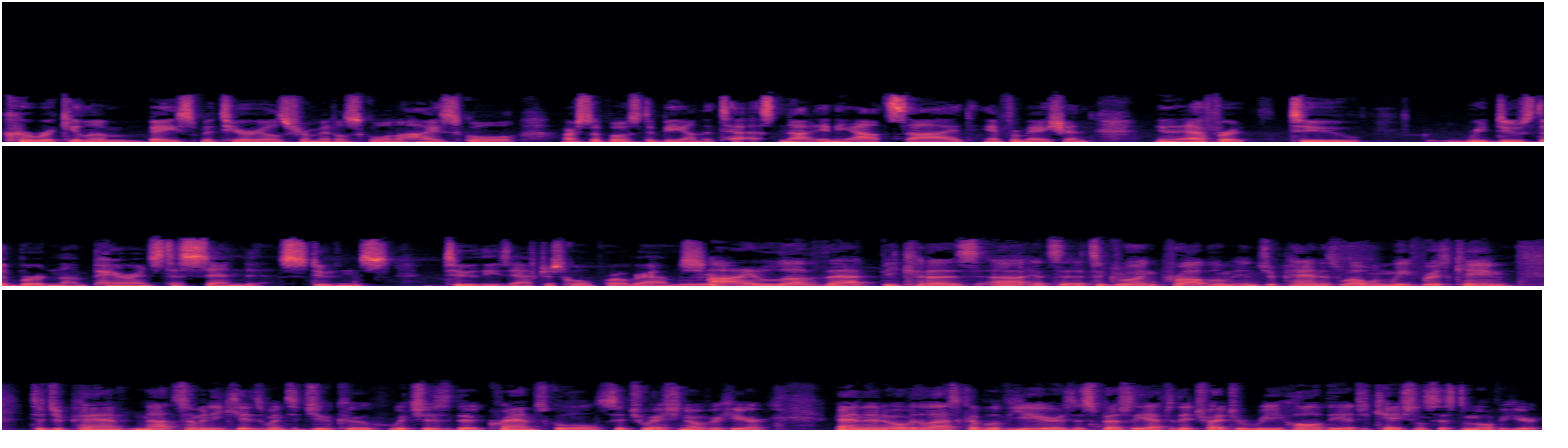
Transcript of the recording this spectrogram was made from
curriculum based materials for middle school and high school are supposed to be on the test, not any outside information in an effort to reduce the burden on parents to send students to these after school programs. I love that because uh, it's a, it's a growing problem in Japan as well. When we first came to Japan, not so many kids went to Juku, which is the cram school situation over here. And then over the last couple of years, especially after they tried to rehaul the educational system over here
